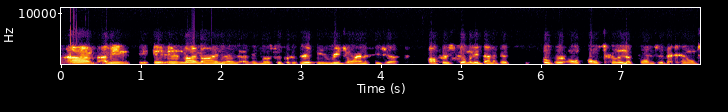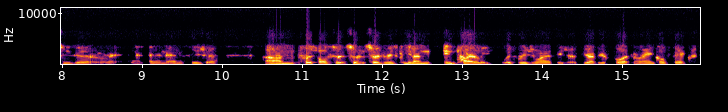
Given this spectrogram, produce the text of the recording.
Um, I mean, in, in, my mind, and I think most people would agree with me, regional anesthesia offers so many benefits over alternative forms of analgesia and anesthesia. Um, first of all, certain, certain surgeries can be done entirely with regional anesthesia. If you have your foot or ankle fixed,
